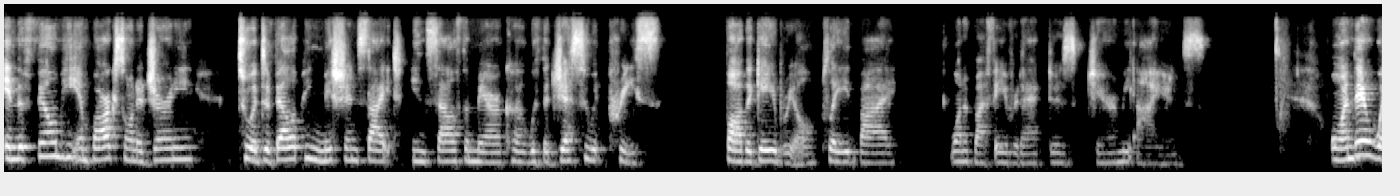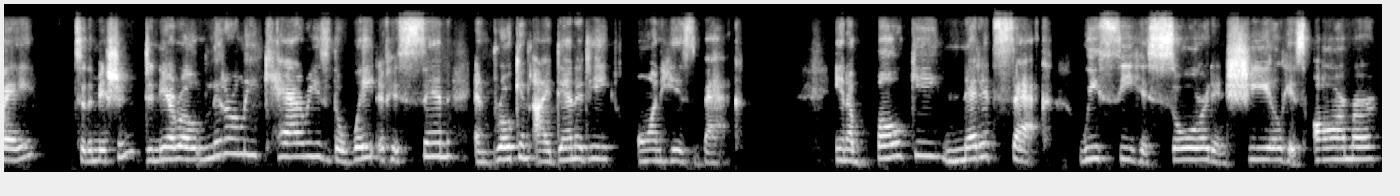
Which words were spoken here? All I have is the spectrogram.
In the film, he embarks on a journey to a developing mission site in South America with a Jesuit priest, Father Gabriel, played by one of my favorite actors, Jeremy Irons. On their way to the mission, De Niro literally carries the weight of his sin and broken identity on his back. In a bulky netted sack, we see his sword and shield, his armor.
